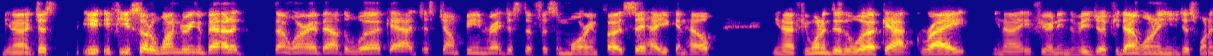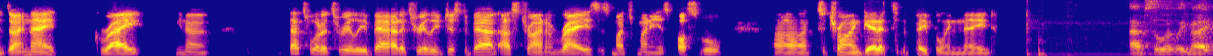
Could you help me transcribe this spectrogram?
you know, just if you're sort of wondering about it, don't worry about the workout. Just jump in, register for some more info, see how you can help. You know, if you want to do the workout, great. You know, if you're an individual, if you don't want to, you just want to donate, great. You know, that's what it's really about. It's really just about us trying to raise as much money as possible uh, to try and get it to the people in need. Absolutely, mate.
